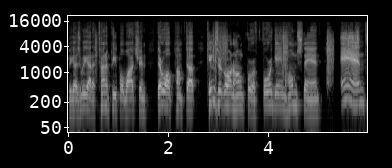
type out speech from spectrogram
because we got a ton of people watching. They're all pumped up. Kings are going home for a four game homestand. And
